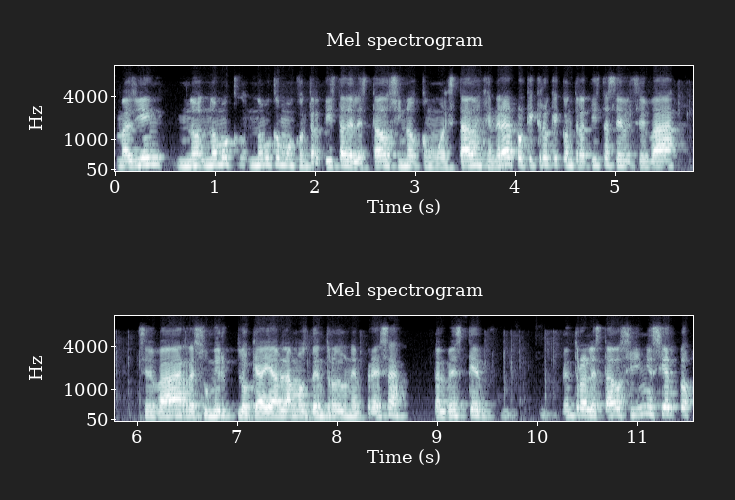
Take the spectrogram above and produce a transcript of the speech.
más bien no, no, no como contratista del Estado, sino como Estado en general, porque creo que contratista se, se va se va a resumir lo que ahí hablamos dentro de una empresa. Tal vez que dentro del Estado, si bien es cierto,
